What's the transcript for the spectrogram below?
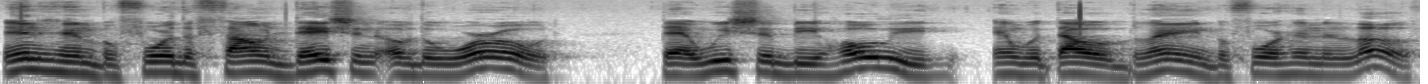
in him before the foundation of the world, that we should be holy and without blame before him in love.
